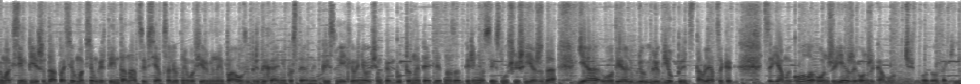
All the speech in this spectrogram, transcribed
Максим пишет, да, спасибо, Максим говорит, и интонации все абсолютно его фирменные паузы, придыхание, постоянное присмехивание. В общем, как будто на пять лет назад перенесся и слушаешь Ежи. Да, я вот я люблю, любил представляться как Цея Микола, он же Ежи, он же Камоныч. Вот, вот такие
